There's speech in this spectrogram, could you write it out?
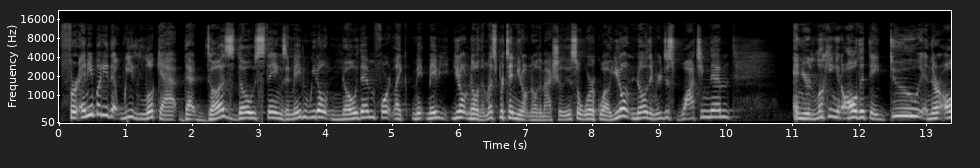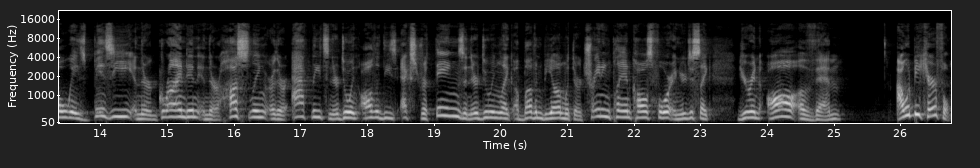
For anybody that we look at that does those things, and maybe we don't know them for like maybe you don't know them. Let's pretend you don't know them. Actually, this will work well. You don't know them. You're just watching them and you're looking at all that they do and they're always busy and they're grinding and they're hustling or they're athletes and they're doing all of these extra things and they're doing like above and beyond what their training plan calls for and you're just like you're in awe of them. I would be careful.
